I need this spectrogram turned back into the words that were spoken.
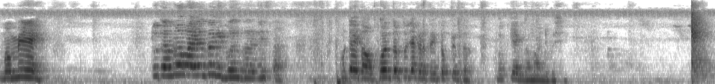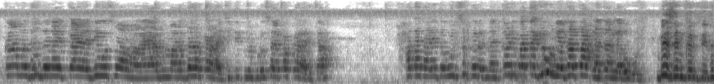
मम्मी! तू तर मोबाईल बघित बस बरं नुसता. कुठे आहे का फोन तर तुझ्याकडे आहे तो तिथं. बघ की एकदा मांडीपाशी. काम धंदा नाहीत काय दिवस मामाला आहे. अजून मला धार काढायची तिथनं पुढे स्वयंपाक करायचा. हाताखाली तर उलस करत नाहीत. कडीपाता घेऊन ये जा चांगला चांगला बघून. बेसन करते ना.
